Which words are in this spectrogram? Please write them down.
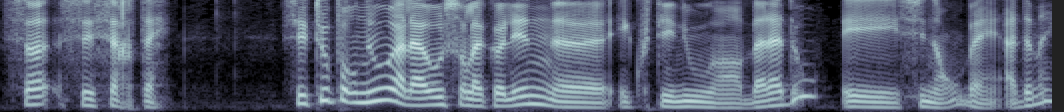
Ça, c'est certain. C'est tout pour nous à la haut sur la colline. Euh, Écoutez-nous en balado et sinon, ben à demain.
